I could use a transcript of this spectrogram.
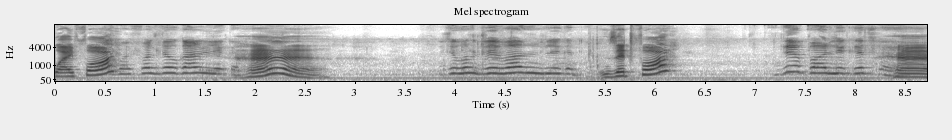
ওয়াই ফর বল দোকান লেখেন হ্যাঁ। জেড ফর? হ্যাঁ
